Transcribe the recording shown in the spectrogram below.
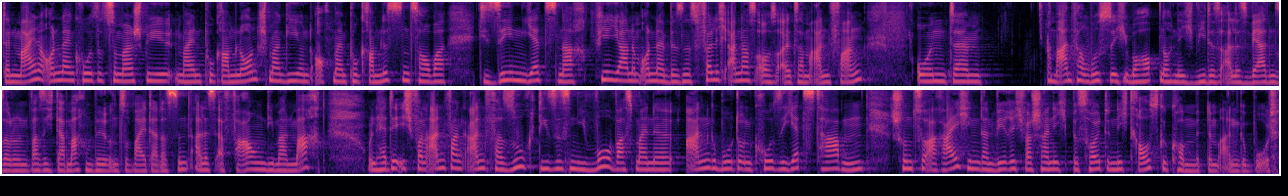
Denn meine Online-Kurse zum Beispiel, mein Programm Launch Magie und auch mein Programm Listenzauber, die sehen jetzt nach vier Jahren im Online-Business völlig anders aus als am Anfang. Und ähm, am Anfang wusste ich überhaupt noch nicht, wie das alles werden soll und was ich da machen will und so weiter. Das sind alles Erfahrungen, die man macht. Und hätte ich von Anfang an versucht, dieses Niveau, was meine Angebote und Kurse jetzt haben, schon zu erreichen, dann wäre ich wahrscheinlich bis heute nicht rausgekommen mit einem Angebot,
